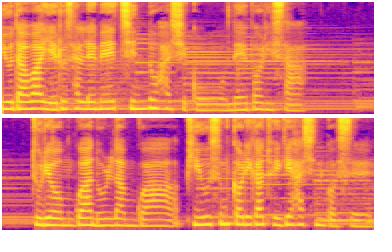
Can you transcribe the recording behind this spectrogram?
유다와 예루살렘에 진노하시고 내버리사 두려움과 놀람과 비웃음거리가 되게 하신 것을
